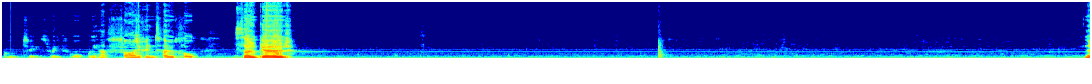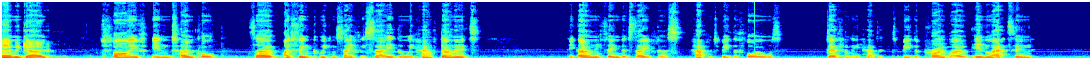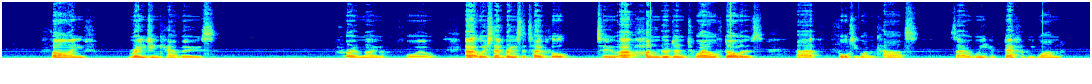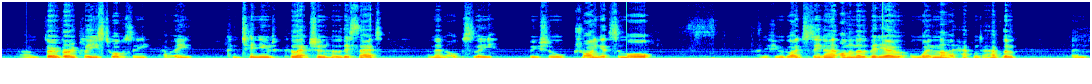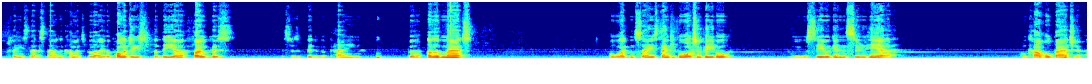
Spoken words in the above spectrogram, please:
One, two, three, four. We have five in total. So good. There we go. Five in total. So I think we can safely say that we have done it the only thing that saved us happened to be the foils. Definitely had it to be the promo in Latin, five Raging Kavus promo foil, uh, which then brings the total to uh, $112, uh, 41 cards. So we have definitely won. Um, very, very pleased to obviously have a continued collection of this set. And then obviously we shall try and get some more and if you would like to see that on another video when I happen to have them, then please let us know in the comments below. Apologies for the uh, focus. This was a bit of a pain. But other than that, all I can say is thank you for watching, people. And we will see you again soon here on Cardboard Badger.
